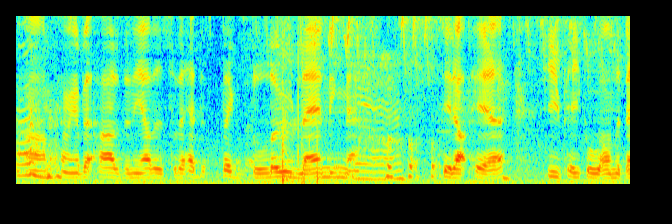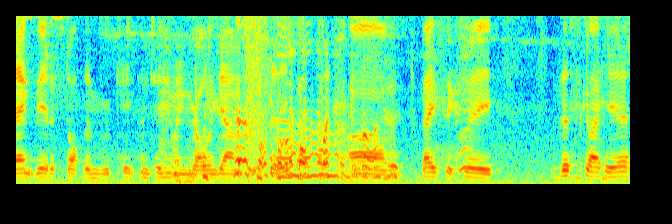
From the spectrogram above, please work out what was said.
um, coming a bit harder than the others. So they had this big blue landing mat set up here. A few people on the bank there to stop them keep continuing rolling down into the city. um, basically, this guy here,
